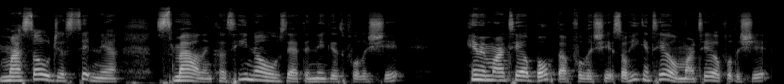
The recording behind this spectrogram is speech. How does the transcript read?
Marsau just sitting there smiling because he knows that the nigga is full of shit. Him and Martell both are full of shit, so he can tell Martell full of shit.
